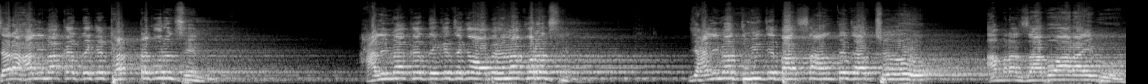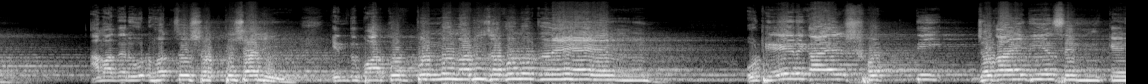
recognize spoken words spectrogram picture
যারা হালিমাকে দেখে ঠাট্টা করেছেন, হালিমাকে দেখে যাকে অবহেলা করেছেন, যে হালিমা, তুমি যে বাচ্চা আনতে যাচ্ছ, আমরা যাব আর আইব। আমাদের উঠ হচ্ছে শক্তিশালী। কিন্তু বরকতপূর্ণ নবী যখন উঠলেন, উঠের গায়ে শক্তি জোগাই দিয়েছেন কে?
